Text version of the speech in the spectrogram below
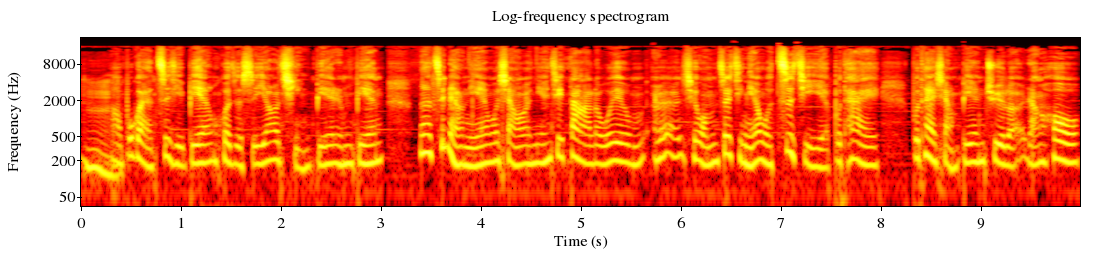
嗯啊。不管自己编，或者是邀请别人编。那这两年，我想我年纪大了，我也而而且我们这几年我自己也不太不太想编剧了。然后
